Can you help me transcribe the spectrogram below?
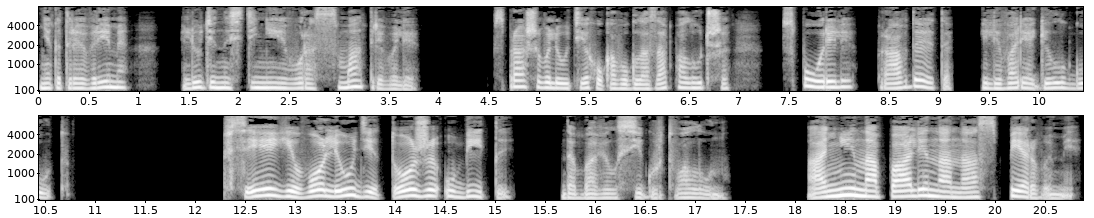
Некоторое время Люди на стене его рассматривали, спрашивали у тех, у кого глаза получше, спорили, правда это или варяги лгут. «Все его люди тоже убиты», — добавил Сигурд Валун. «Они напали на нас первыми».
